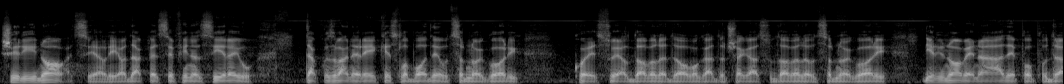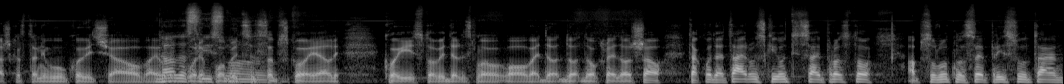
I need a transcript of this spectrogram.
širi i novac, jeli, odakle se finansiraju takozvane reke slobode u Crnoj Gori, koje su jel, dovele do ovoga, do čega su dovele u Crnoj Gori, ili nove nade poput Draška Stanivukovića ovaj, da, da, u Republice su, Srpskoj, jeli, koji isto videli smo ovaj, do, do, dokle je došao. Tako da je taj ruski uticaj prosto apsolutno sve prisutan.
